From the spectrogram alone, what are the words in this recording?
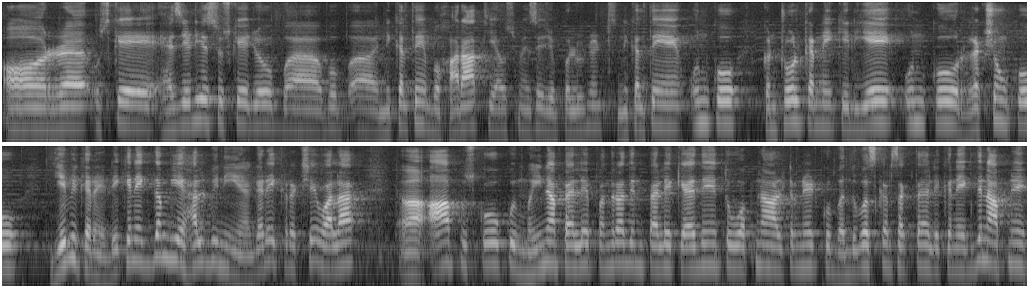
और उसके हेजिडियस उसके जो वो निकलते हैं बुखारात या उसमें से जो पोल्यूटेंट्स निकलते हैं उनको कंट्रोल करने के लिए उनको रक्षों को ये भी करें। लेकिन एकदम ये हल भी नहीं है। अगर एक रक्षे वाला आप उसको कोई महीना पहले पंद्रह दिन पहले कह दें तो वो अपना अल्टरनेट कोई बंदोबस्त कर सकता है लेकिन एक दिन आपने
